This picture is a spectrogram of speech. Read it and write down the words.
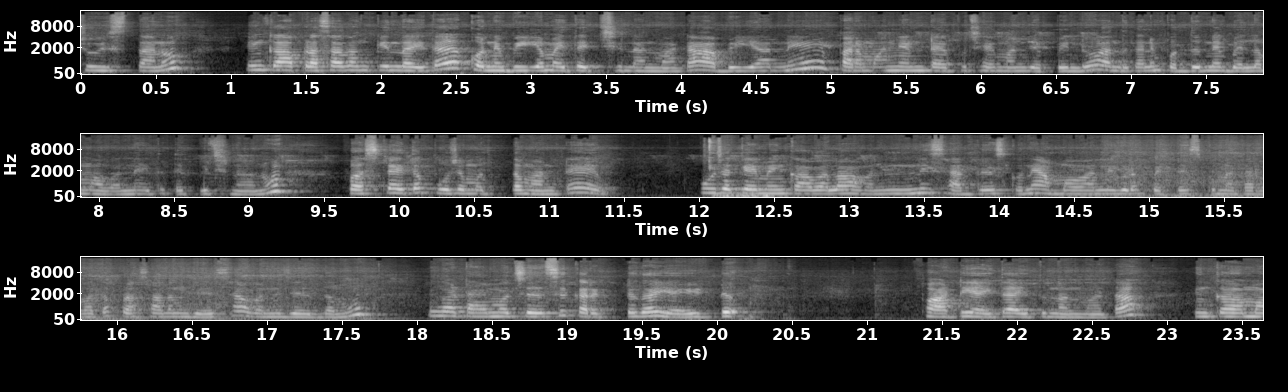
చూపిస్తాను. ఇంకా ప్రసాదం కింద అయితే కొన్ని బియ్యం అయితే ఇచ్చిందనమాట ఆ బియ్యాన్ని పరమాన్యం టైపు చేయమని చెప్పిండు. అందుకని పొద్దున్నే బెల్లం అవన్నీ అయితే తెప్పించినాను. ఫస్ట్ అయితే పూజ మొత్తం అంటే పూజకి ఏమేమి కావాలో అవన్నీ సర్దేసుకొని అమ్మవారిని కూడా పెట్టేసుకున్న తర్వాత ప్రసాదం చేసి అవన్నీ చేద్దాము. ఇంకా టైం వచ్చేసి కరెక్ట్గా ఎయిట్ ఫార్టీ అయితే అవుతుందన్నమాట. ఇంకా మా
